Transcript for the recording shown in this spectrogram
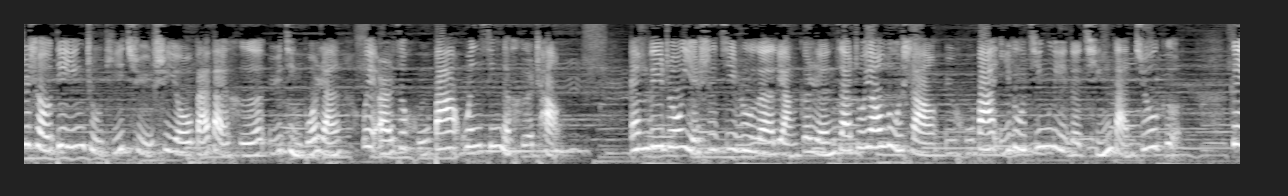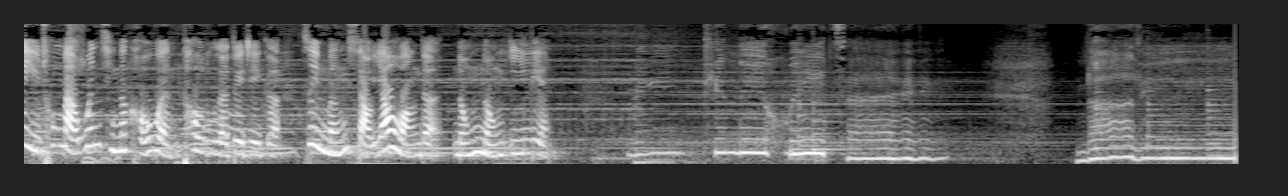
这首电影主题曲是由白百合与井柏然为儿子胡巴温馨的合唱，MV 中也是记录了两个人在捉妖路上与胡巴一路经历的情感纠葛，更以充满温情的口吻透露了对这个最萌小妖王的浓浓依恋。明天你会在哪里？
